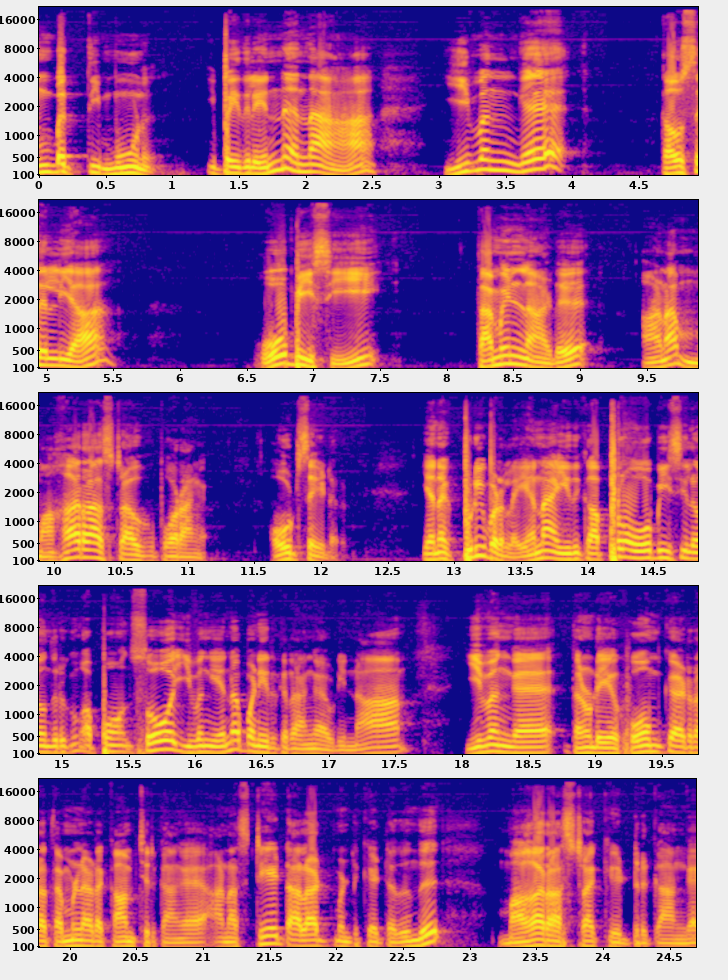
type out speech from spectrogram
ஐம்பத்தி மூணு. இப்போ இதில் என்னன்னா இவங்க கௌசல்யா ஓபிசி தமிழ்நாடு ஆனால் மகாராஷ்டிராவுக்கு போகிறாங்க அவுட் சைடர் எனக்கு பிடிபடலை. ஏன்னா இதுக்கப்புறம் ஓபிசியில் வந்திருக்கும். அப்போ ஸோ இவங்க என்ன பண்ணியிருக்கிறாங்க அப்படின்னா இவங்க தன்னுடைய ஹோம் கேடராக தமிழ்நாடை காமிச்சிருக்காங்க. ஆனால் ஸ்டேட் அலாட்மெண்ட் கேட்டது வந்து மகாராஷ்டிரா கேட்டிருக்காங்க.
